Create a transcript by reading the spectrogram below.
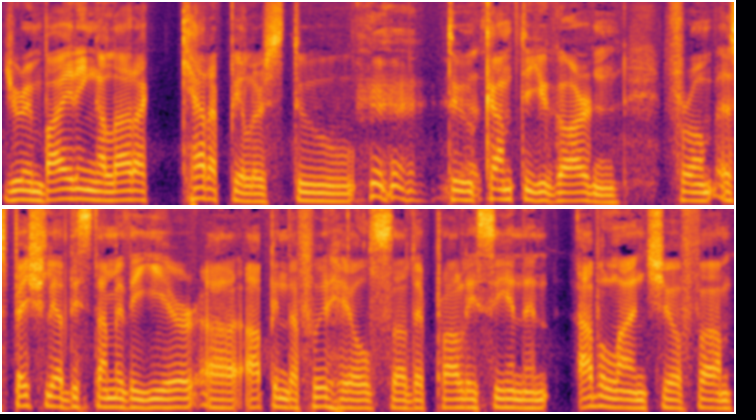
you're inviting a lot of caterpillars to to yes. come to your garden from especially at this time of the year uh, up in the foothills. Uh, they're probably seeing an avalanche of um,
